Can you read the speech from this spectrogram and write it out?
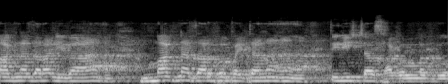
মাগনা যারা নিবা মাগনা যার পাইতা না, তিরিশটা ছাগল লাগবো।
